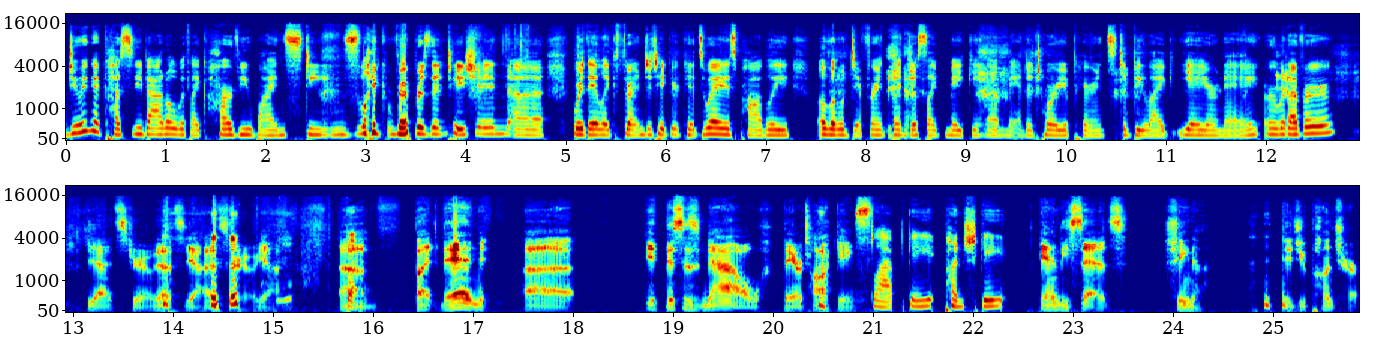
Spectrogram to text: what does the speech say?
doing a custody battle with like Harvey Weinstein's like representation, uh, where they like threaten to take your kids away is probably a little different than just like making a mandatory appearance to be like yay or nay or Yeah. whatever. Yeah, it's true. That's yeah, it's true. Yeah. But- Um, but then uh it this is now they are talking. Slapgate, punchgate. Andy says, Scheana, did you punch her?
